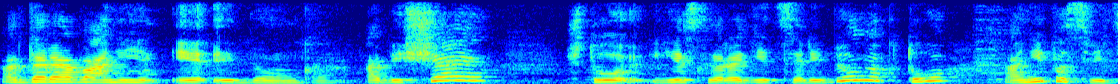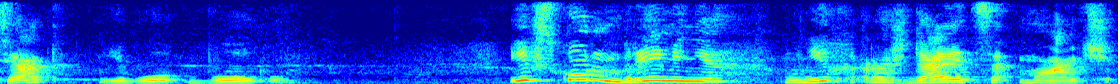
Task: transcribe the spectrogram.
о даровании ребенка, обещая, что если родится ребенок, то они посвятят его Богу. И в скором времени у них рождается мальчик.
